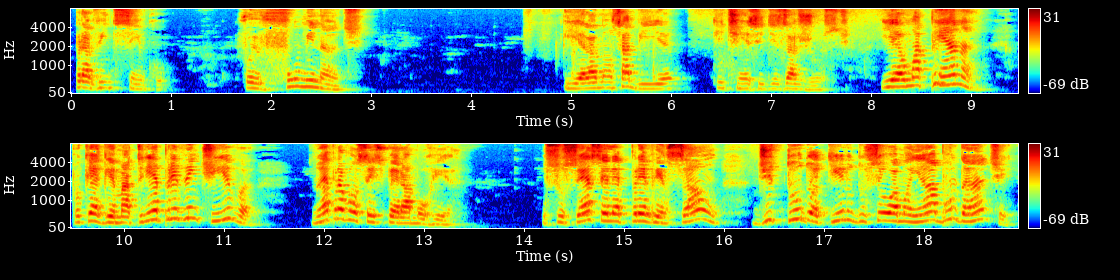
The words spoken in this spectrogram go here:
para 25. Foi fulminante. E ela não sabia que tinha esse desajuste. E é uma pena, porque a gematria é preventiva. Não é para você esperar morrer. O sucesso ele é prevenção de tudo aquilo do seu amanhã abundante.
